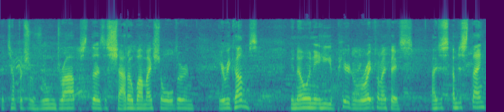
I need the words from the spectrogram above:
the temperature of the room drops, there's a shadow by my shoulder, and here he comes. You know, and he appeared right in front of my face. I just, I'm just thank,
